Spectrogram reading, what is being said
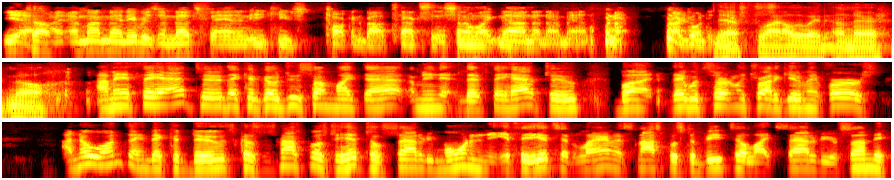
Yeah, so, I, my, my neighbor's a Mets fan, and he keeps talking about Texas, and I'm like, no, no, no, man, we're not, we're not going to. Yeah, Texas. fly all the way down there. No. I mean, if they had to, they could go do something like that. I mean, if they have to, but they would certainly try to get him in first. I know one thing they could do is because it's not supposed to hit till Saturday morning. If it hits Atlanta, it's not supposed to be till like Saturday or Sunday.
